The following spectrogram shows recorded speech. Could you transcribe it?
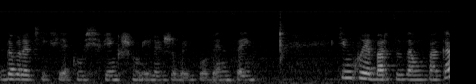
dobrać ich jakąś większą ilość, żeby ich było więcej. Dziękuję bardzo za uwagę.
